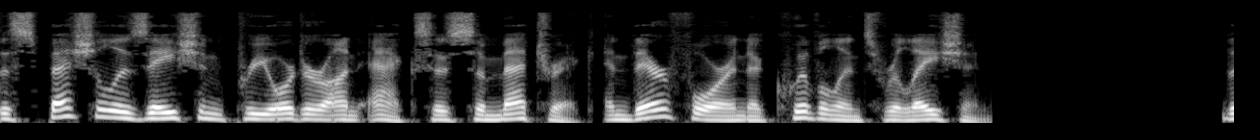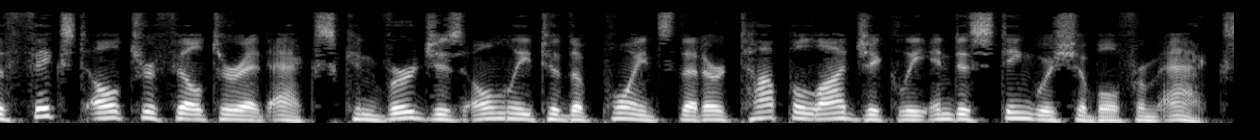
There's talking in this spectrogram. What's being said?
The specialization preorder on X is symmetric and therefore an equivalence relation. The fixed ultrafilter at X converges only to the points that are topologically indistinguishable from X.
